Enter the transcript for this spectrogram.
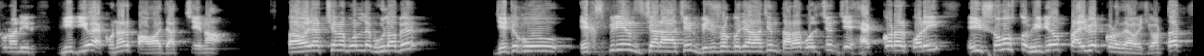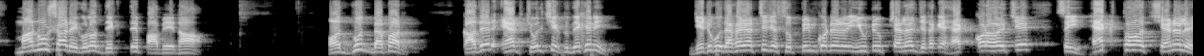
শুনানির ভিডিও এখন আর পাওয়া যাচ্ছে না। পাওয়া যাচ্ছে না বললে ভুল হবে। যেটুকু এক্সপিরিয়েন্স যারা আছেন, বিশেষজ্ঞ যারা আছেন, তারা বলছেন যে হ্যাক করার পরেই এই সমস্ত ভিডিও প্রাইভেট করে দেওয়া হয়েছে, অর্থাৎ মানুষ আর এগুলো দেখতে পাবে না। অদ্ভুত ব্যাপার। কাদের অ্যাড চলছে একটু দেখে নিই। যেটুকু দেখা যাচ্ছে যে সুপ্রিম কোর্টের ইউটিউব চ্যানেল যেটাকে হ্যাক করা হয়েছে, সেই হ্যাক হওয়া চ্যানেলে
